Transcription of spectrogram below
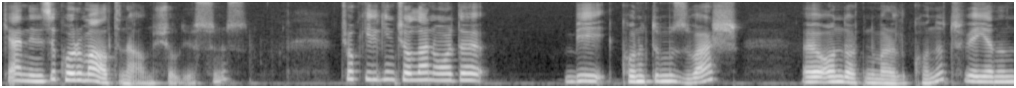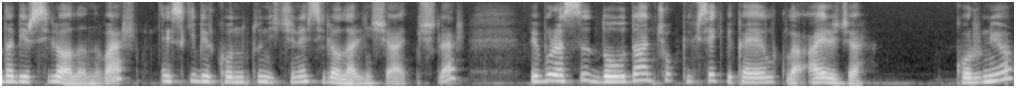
kendinizi koruma altına almış oluyorsunuz. Çok ilginç olan orada bir konutumuz var. 14 e, numaralı konut ve yanında bir silo alanı var. Eski bir konutun içine silolar inşa etmişler. Ve burası doğudan çok yüksek bir kayalıkla ayrıca korunuyor.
